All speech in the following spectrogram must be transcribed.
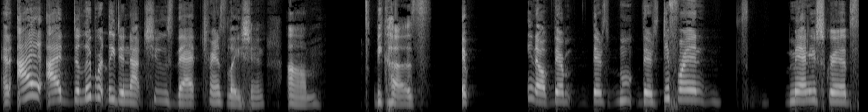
And I, I deliberately did not choose that translation um, because, it, you know, there, there's, there's different manuscripts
